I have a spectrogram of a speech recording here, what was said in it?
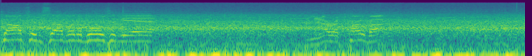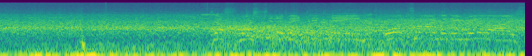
He after himself when the ball's in the air. Now Recoba. Just rushed it a bit, didn't he? Had more time than he realised.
